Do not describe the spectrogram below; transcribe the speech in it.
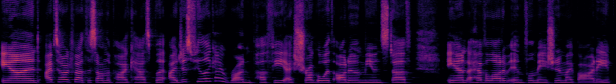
And I've talked about this on the podcast, but I just feel like I run puffy. I struggle with autoimmune stuff and I have a lot of inflammation in my body.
